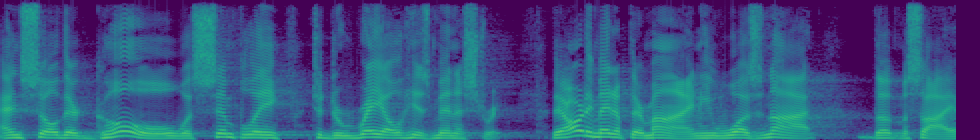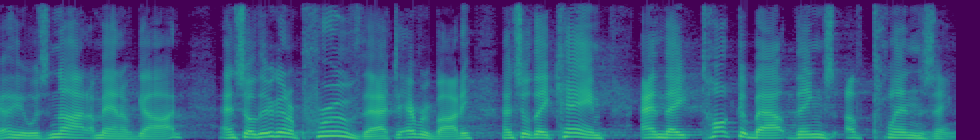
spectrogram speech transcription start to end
And so their goal was simply to derail his ministry. They already made up their mind he was not the Messiah, he was not a man of God. And so they're going to prove that to everybody. And so they came and they talked about things of cleansing.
